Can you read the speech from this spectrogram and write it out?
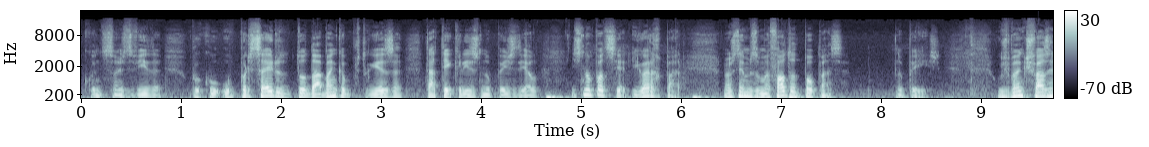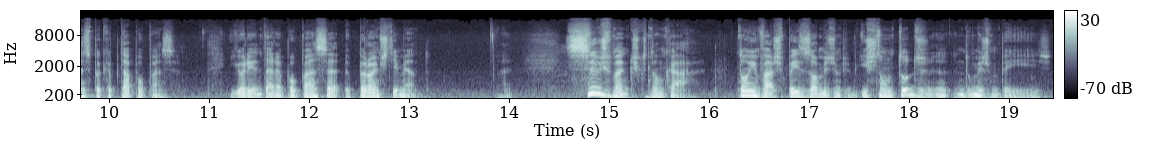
condições de vida, porque o parceiro de toda a banca portuguesa está a ter crise no país dele. Isso não pode ser. E agora repare, nós temos uma falta de poupança no país. Os bancos fazem-se para captar poupança e orientar a poupança para o investimento. Se os bancos que estão cá estão em vários países ao mesmo tempo e estão todos eh, do mesmo país,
